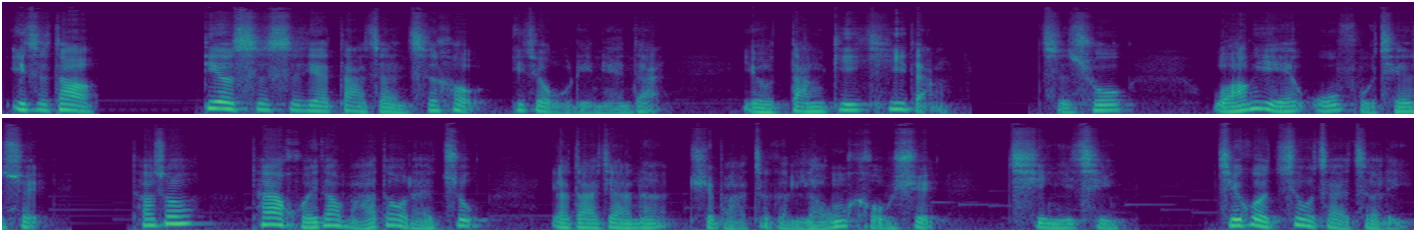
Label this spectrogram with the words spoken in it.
一直到第二次世界大战之后，一九五零年代，有当机 K 党指出王爷无福千岁，他说他要回到麻豆来住，要大家呢去把这个龙喉穴清一清。结果就在这里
